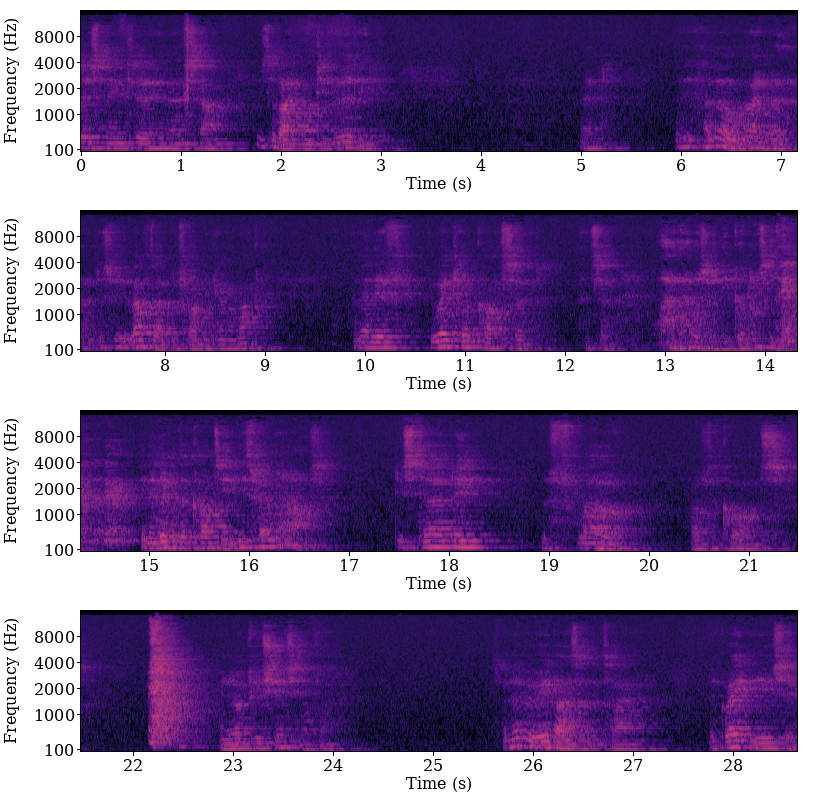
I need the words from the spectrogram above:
listening to you know, some, it's like Monteverdi, and I don't know why, but I just really loved that before I became a monk. And then if you went to a concert and said, wow, that was really good, wasn't it? In the middle of the concert, you'd be thrown out, disturbing the flow of the chords and your appreciation of them. So I never realized at the time the great music,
